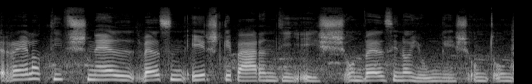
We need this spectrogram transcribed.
relativ schnell, weil es eine Erstgebärende ist und weil sie noch jung ist und, und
